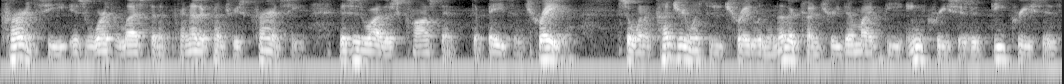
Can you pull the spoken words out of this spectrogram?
currency is worth less than another country's currency. This is why there's constant debates and trade. So when a country wants to do trade with another country, there might be increases or decreases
